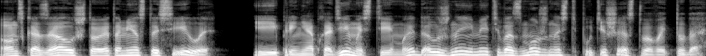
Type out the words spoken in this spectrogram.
Он сказал, что это место силы, и при необходимости мы должны иметь возможность путешествовать туда.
